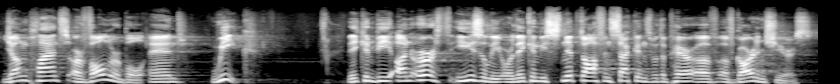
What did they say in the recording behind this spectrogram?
Young plants are vulnerable and weak. They can be unearthed easily, or they can be snipped off in seconds with a pair of, of garden shears.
